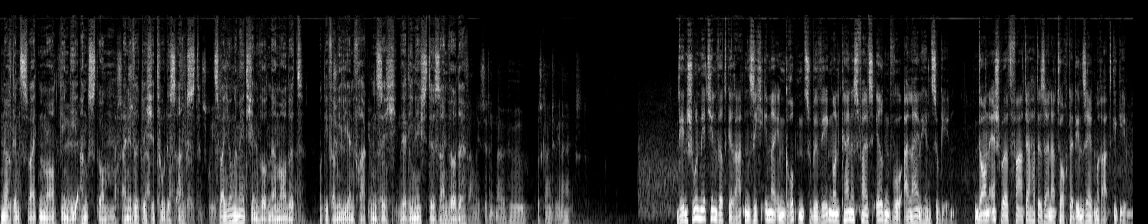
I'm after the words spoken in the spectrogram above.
Nach dem zweiten Mord ging die Angst um, eine wirkliche Todesangst. Zwei junge Mädchen wurden ermordet und die Familien fragten sich, wer die nächste sein würde. Den Schulmädchen wird geraten, sich immer in Gruppen zu bewegen und keinesfalls irgendwo allein hinzugehen. Dawn Ashworth Vater hatte seiner Tochter denselben Rat gegeben.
